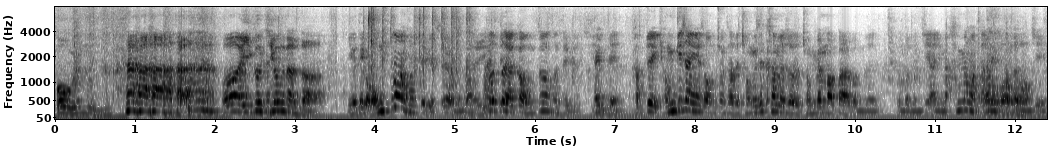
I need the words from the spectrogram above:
와 이거 기억난다. 이거 되게 엉뚱한 컨셉이었어요. 뭔가 아, 이것도 약간 엉뚱한 컨셉이었지. 할 때 갑자기 경기장에서 엄청 다들 정색하면서 정면만 바라본다든지 아니면 한 명만 따라본다든지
